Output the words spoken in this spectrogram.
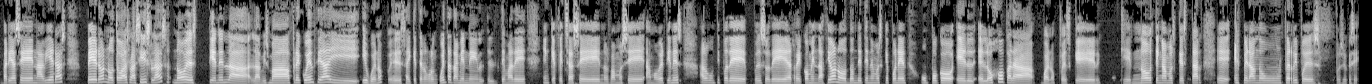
varias eh, navieras, pero no todas las islas no es, tienen la, la misma frecuencia y, y, bueno, pues hay que tenerlo en cuenta también el, el tema de en qué fechas eh, nos vamos eh, a mover. ¿Tienes algún tipo de, pues eso, de recomendación o dónde tenemos que poner un poco el, el ojo para, bueno, pues que, que no tengamos que estar eh, esperando un ferry, pues, pues yo qué sé,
